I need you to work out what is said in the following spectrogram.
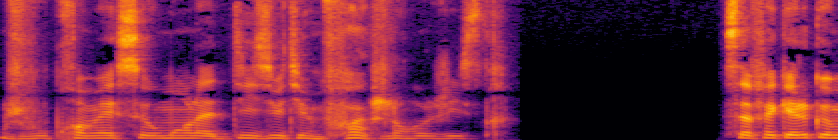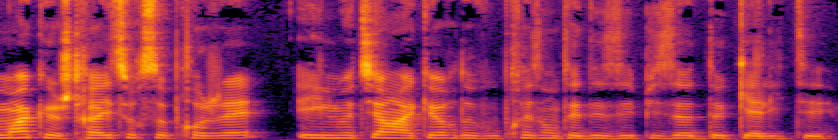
Je vous promets, c'est au moins la 18e fois que je l'enregistre. Ça fait quelques mois que je travaille sur ce projet et il me tient à cœur de vous présenter des épisodes de qualité.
